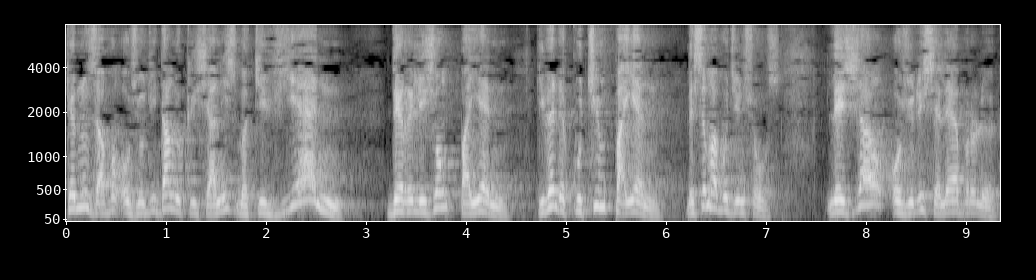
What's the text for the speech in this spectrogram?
que nous avons aujourd'hui dans le christianisme qui viennent des religions païennes, qui viennent des coutumes païennes. Laissez-moi vous dire une chose. Les gens aujourd'hui célèbrent le,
